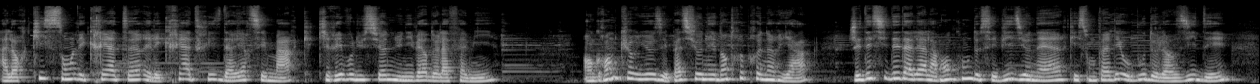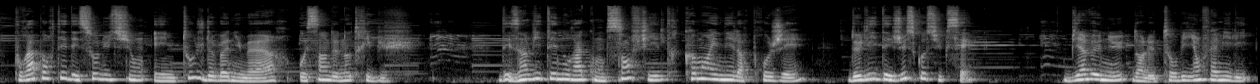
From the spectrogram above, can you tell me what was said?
Alors qui sont les créateurs et les créatrices derrière ces marques qui révolutionnent l'univers de la famille? En grande curieuse et passionnée d'entrepreneuriat, j'ai décidé d'aller à la rencontre de ces visionnaires qui sont allés au bout de leurs idées pour apporter des solutions et une touche de bonne humeur au sein de nos tribus. Des invités nous racontent sans filtre comment est né leur projet, de l'idée jusqu'au succès. Bienvenue dans le tourbillon Family.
